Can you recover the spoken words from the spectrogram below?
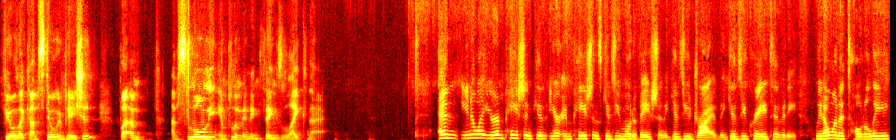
feel like i'm still impatient but i'm i'm slowly implementing things like that. And you know what? Your impatient your impatience gives you motivation. It gives you drive. It gives you creativity. We don't want to totally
